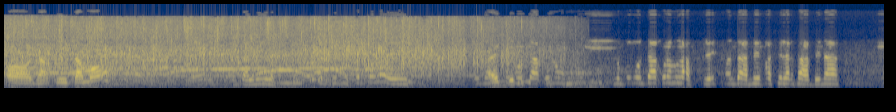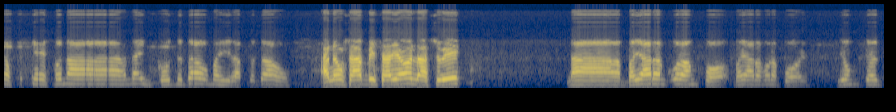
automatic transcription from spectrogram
Oh, nakita mo? Ang dali lang. Ang bilis na pala eh. Ay, Nung di- pumunta ako nung, nung pumunta ako ng last week, ang dami pa silang sabi na sa keso na na-encode na daw, mahirap na daw. Anong sabi sa'yo last week? Na bayaran ko lang po, bayaran ko na po yung 12,000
